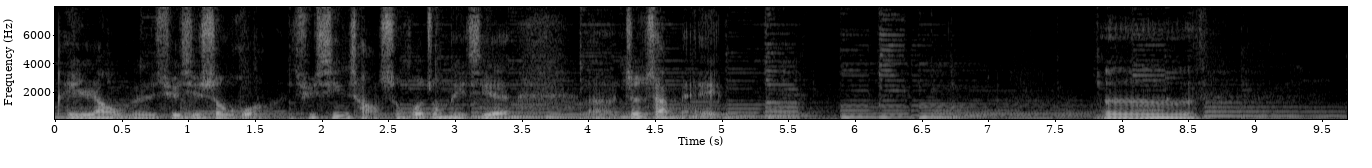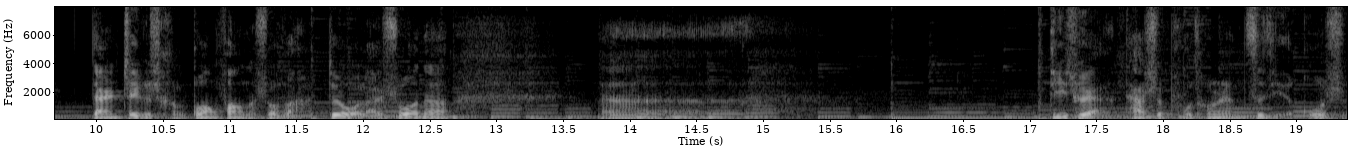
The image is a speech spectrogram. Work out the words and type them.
可以让我们学习生活，去欣赏生活中那些，呃，真善美。嗯。但是这个是很官方的说法，对我来说呢，呃，的确，它是普通人自己的故事。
